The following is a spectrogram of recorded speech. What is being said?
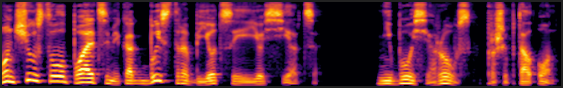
Он чувствовал пальцами, как быстро бьется ее сердце. «Не бойся, Роуз», – прошептал он.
